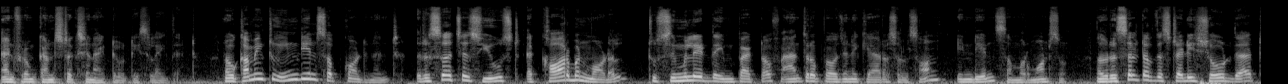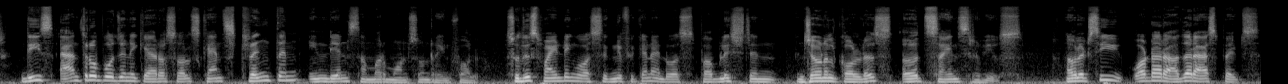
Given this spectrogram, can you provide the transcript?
and from construction activities like that. Now, coming to Indian subcontinent, researchers used a carbon model to simulate the impact of anthropogenic aerosols on Indian summer monsoon. The result of the study showed that these anthropogenic aerosols can strengthen Indian summer monsoon rainfall. So this finding was significant and was published in journal called as Earth Science Reviews. Now let's see what are other aspects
